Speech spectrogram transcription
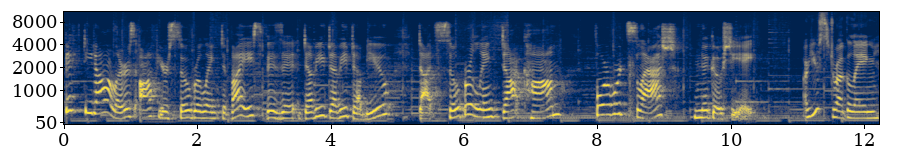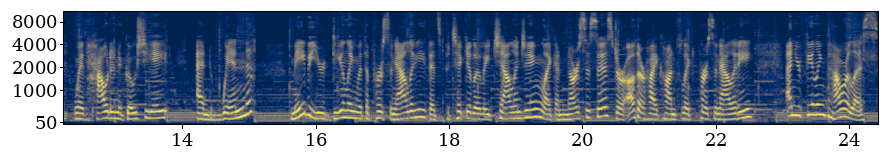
$50 off your SoberLink device, visit www.soberlink.com forward slash negotiate. Are you struggling with how to negotiate and win? Maybe you're dealing with a personality that's particularly challenging, like a narcissist or other high conflict personality, and you're feeling powerless.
